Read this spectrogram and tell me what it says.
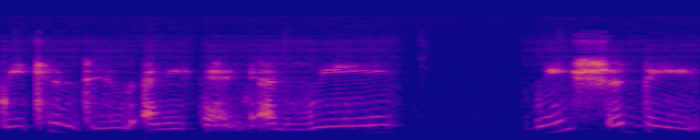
we can do anything, and we we should be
